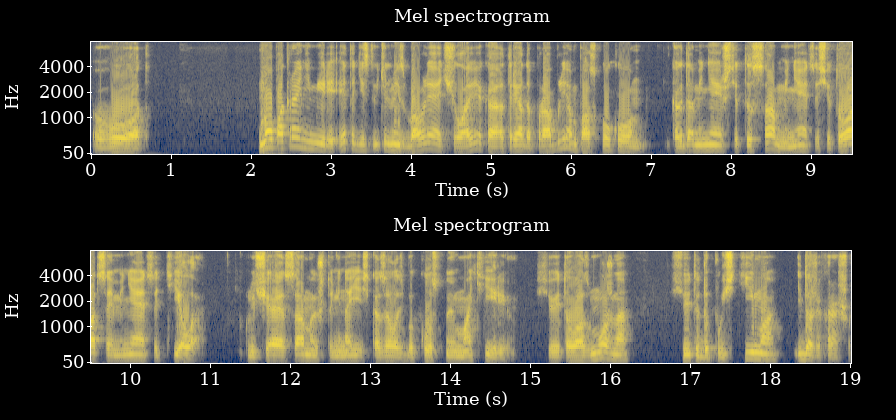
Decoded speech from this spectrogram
Вот. Но, по крайней мере, это действительно избавляет человека от ряда проблем, поскольку когда меняешься ты сам, меняется ситуация, меняется тело, включая самое, что ни на есть, казалось бы, костную материю. Все это возможно, все это допустимо и даже хорошо.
